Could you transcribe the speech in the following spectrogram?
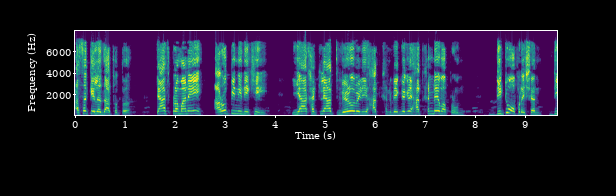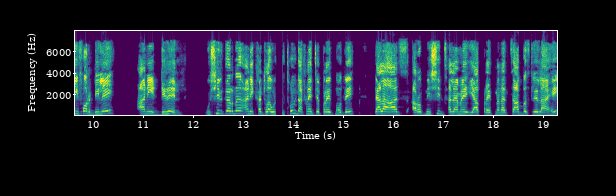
असं केलं जात होतं. त्याचप्रमाणे आरोपींनी देखील या खटल्यात वेळोवेळी हातखंड वेगवेगळे हातखंडे वापरून D two operation D for delay आणि डिरेल उशीर करणं आणि खटला उलथून टाकण्याचे प्रयत्न होते. त्याला आज आरोप निश्चित झाल्यामुळे या प्रयत्नांना चाप बसलेला आहे.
